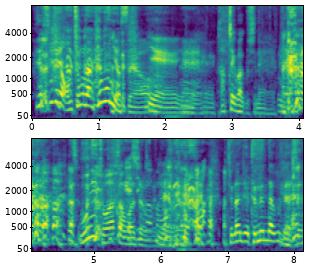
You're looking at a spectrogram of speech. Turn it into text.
그냥 순전히 엄청난 행운이었어요. 예, 예. 네. 갑자기 바꾸시네. 네. 운이 좋았던 거죠. 운이. 네. 지난주에 듣는다고 네. 그랬어요.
